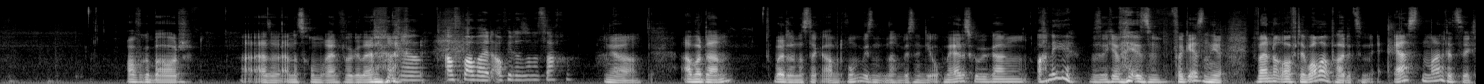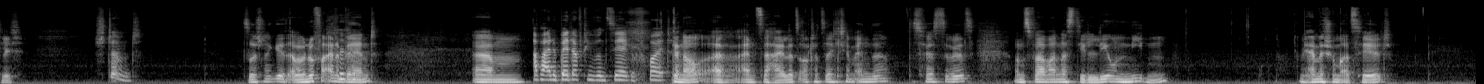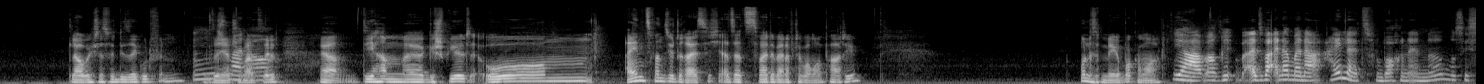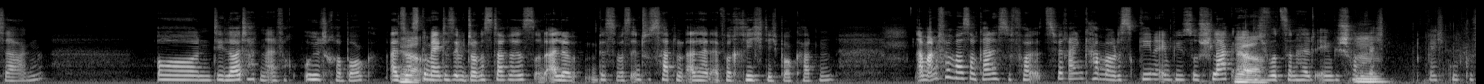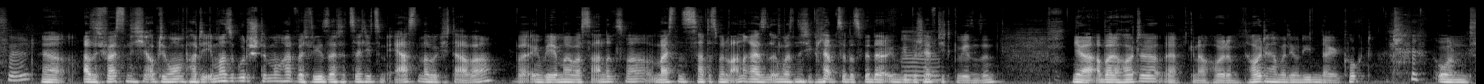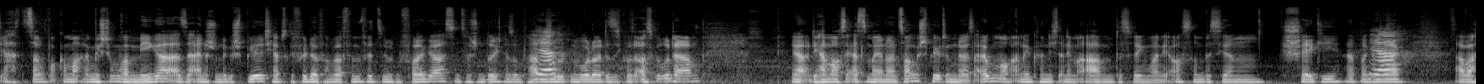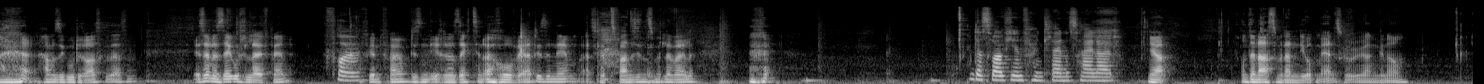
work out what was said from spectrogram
aufgebaut, also andersrum Reihenfolge leider. ja. Aufbau war halt auch wieder so eine Sache. Ja, aber dann war Donnerstagabend rum, wir sind noch ein bisschen in die Open Air Disco gegangen. Ach nee, was- ich habe jetzt vergessen hier. Wir waren noch auf der Warmer Party zum ersten Mal tatsächlich. Stimmt. So schnell geht's, aber nur für eine Band. Ähm, Aber eine Band, auf die wir uns sehr gefreut haben. genau, äh, eins der Highlights auch tatsächlich am Ende des Festivals. Und zwar waren das die Leoniden. Wir haben ja schon mal erzählt, glaube ich, dass wir die sehr gut finden. Mhm, ich schon mal erzählt. Ja, die haben äh, gespielt um 21.30 Uhr, also als zweite Band auf der Warmer Party. Und es hat mega Bock gemacht. Ja, also war einer meiner Highlights vom Wochenende, muss ich sagen. Und die Leute hatten einfach ultra Bock. Also du Ja. hast gemerkt, dass irgendwie Donnerstag ist und alle ein bisschen was Intus hatten und alle halt einfach richtig Bock hatten. Am Anfang war es auch gar nicht so voll, als wir reinkamen, aber das ging irgendwie so schlagartig, Ja. wurde es dann halt irgendwie schon Mhm. recht, recht gut gefüllt. Ja, also ich weiß nicht, ob die Warmer Party immer so gute Stimmung hat, weil ich, wie gesagt, tatsächlich zum ersten Mal wirklich da war, weil irgendwie immer was anderes war. Meistens hat das mit dem Anreisen irgendwas nicht geklappt, sodass wir da irgendwie beschäftigt gewesen sind. Ja, aber heute, äh, genau, heute. Heute haben wir Leoniden da geguckt. Und ja, hat sau Bock gemacht. Irgendwie die Stimmung war mega. Also eine Stunde gespielt. Ich habe das Gefühl, davon war 45 Minuten Vollgas und zwischendurch nur so ein paar Ja. Minuten, wo Leute sich kurz ausgeruht haben. Ja, die haben auch das erste Mal einen neuen Song gespielt und ein neues Album auch angekündigt an dem Abend. Deswegen waren die auch so ein bisschen shaky, hat man Ja. gemerkt. Aber haben sie gut rausgelassen. Ist eine sehr gute Liveband, Voll. auf jeden Fall. Die sind ihre 16 Euro wert, die sie nehmen. Also ich glaube 20 sind es mittlerweile. Das war auf jeden Fall ein kleines Highlight. Ja. Und danach sind wir dann in die Open Air Disco gegangen, genau.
